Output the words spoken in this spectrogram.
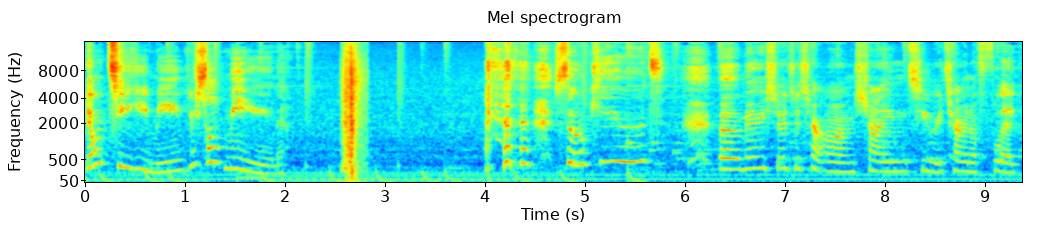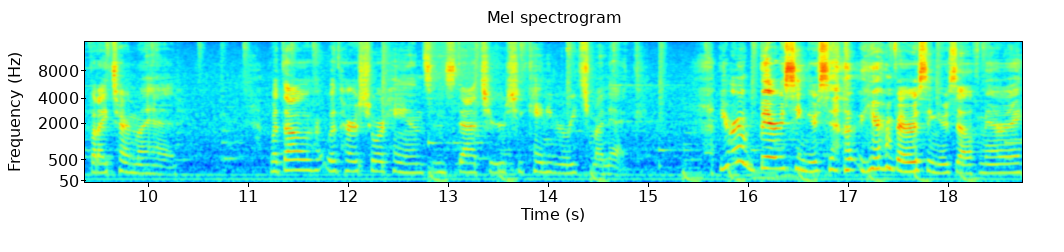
Don't teehee me. You're so mean. so cute. Uh, Mary stretches her arms, trying to return a flick, but I turn my head. Without, with her short hands and stature, she can't even reach my neck. You're embarrassing yourself. You're embarrassing yourself, Mary.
